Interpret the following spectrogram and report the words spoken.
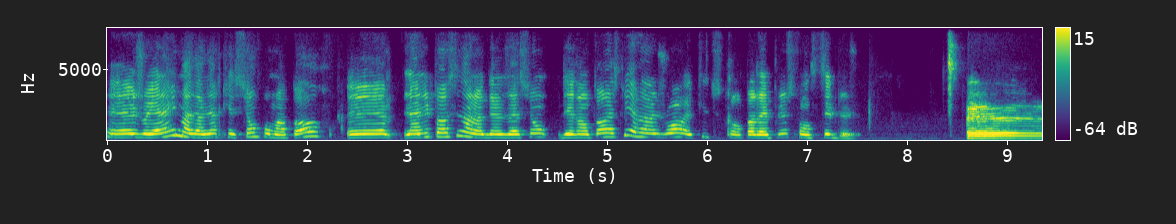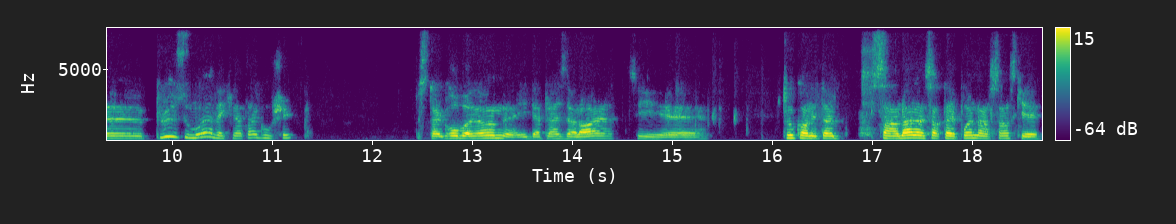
Euh, je vais y aller avec ma dernière question pour ma part. Euh, l'année passée, dans l'organisation des remparts, est-ce qu'il y avait un joueur avec qui tu te comparais plus ton style de jeu? Euh, plus ou moins avec Nathan Gaucher. C'est un gros bonhomme, il déplace de l'air. je trouve qu'on est un semblant à un certain point dans le sens que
